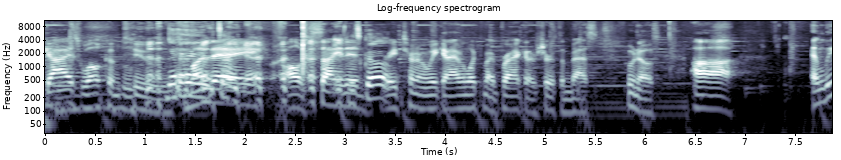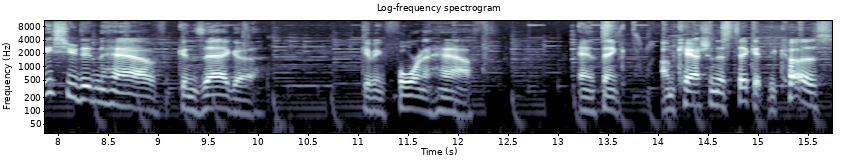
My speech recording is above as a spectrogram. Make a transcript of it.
Guys, welcome to Monday. All excited. Great tournament weekend. I haven't looked at my bracket. I'm sure it's a mess. Who knows? Uh, at least you didn't have Gonzaga giving four and a half and think, I'm cashing this ticket because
